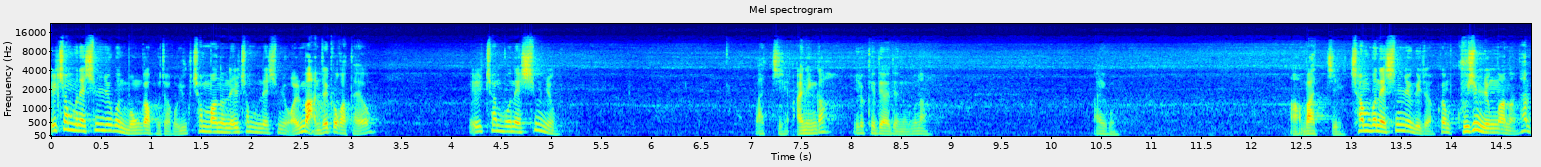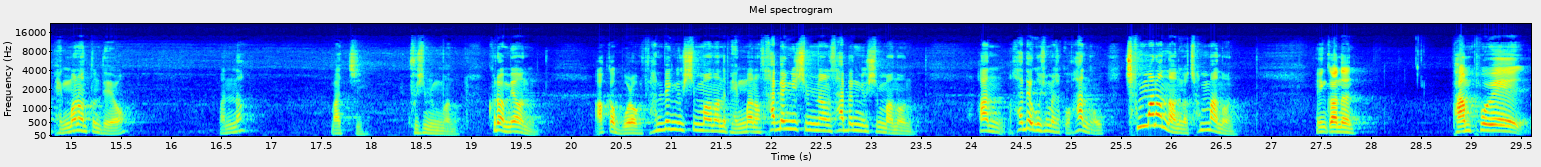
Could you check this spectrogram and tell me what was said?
1천분의 16은 뭔가 보자고. 6천만 원에 1천분의 16 얼마 안 될 것 같아요. 1천분의 16 맞지? 아닌가? 이렇게 돼야 되는구나. 아이고. 아 맞지. 1000분의 16이죠. 그럼 96만원 한 100만원 돈 돼요 맞나? 맞지 96만 원 그러면 아까 뭐라고 360만 원에 100만 원 460만 원 460만 원 한 450만원 잡고 한 1000만 원 나오는 거야 1000만 원 그러니까는 반포에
